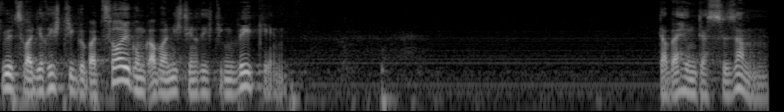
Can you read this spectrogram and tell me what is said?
Ich will zwar die richtige Überzeugung, aber nicht den richtigen Weg gehen. Dabei hängt das zusammen.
